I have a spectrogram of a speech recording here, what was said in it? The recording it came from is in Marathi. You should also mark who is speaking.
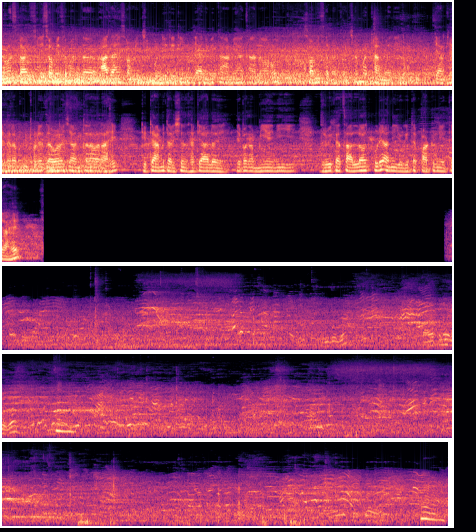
Speaker 1: नमस्कार श्री स्वामी समर्थ. आज आहे स्वामींची पुण्यतिथी. त्यानिमित्त आम्ही आज आलो आहोत स्वामी समर्थांच्या मठामध्ये. ते आमच्या घरापासून थोड्या जवळच्या अंतरावर आहे. तिथे आम्ही दर्शनासाठी आलो आहे हे बघा मी आणि ध्रुविका चाललो आहोत पुढे आणि योगिता पाठून येते आहे. Hmm.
